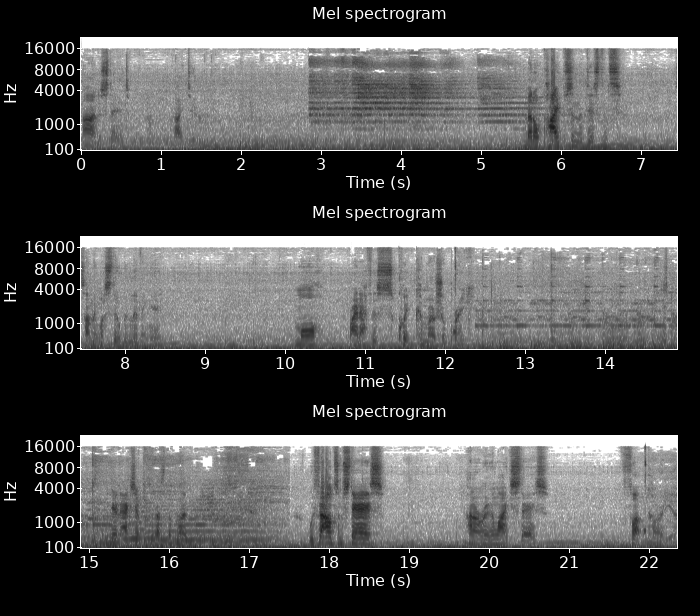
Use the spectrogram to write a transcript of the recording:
I understand. I do. Metal pipes in the distance. Something must still be living here. More right after this quick commercial break. You can actually press the button. We found some stairs. I don't really like stairs. Fuck cardio.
